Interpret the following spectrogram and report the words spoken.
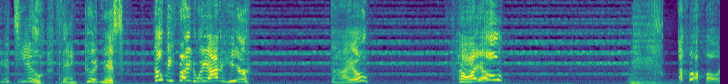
it's you. Thank goodness. Help me find a way out of here. Kyle? Kyle? Oh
